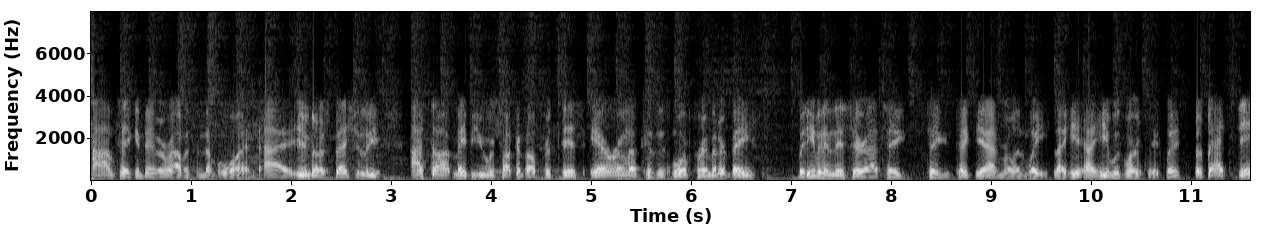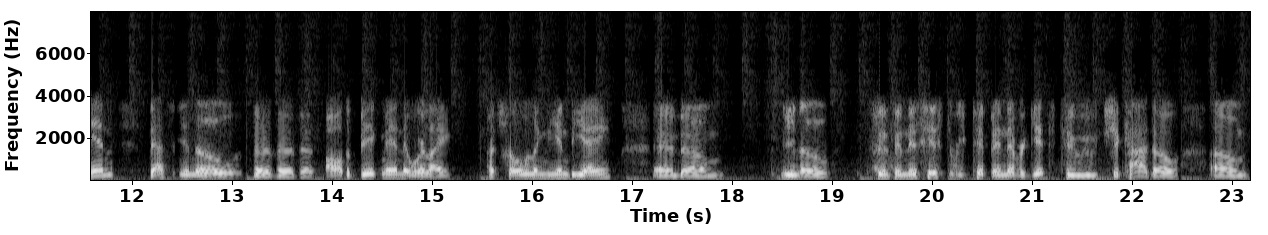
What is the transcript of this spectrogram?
I'm taking David Robinson number one. I, you know, especially I thought maybe you were talking about for this era because it's more perimeter based. But even in this era, I take take take the Admiral and wait. Like he he was worth it. But but back then, that's you know the the, the all the big men that were like patrolling the NBA, and um, you know since in this history Pippen never gets to Chicago, um,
